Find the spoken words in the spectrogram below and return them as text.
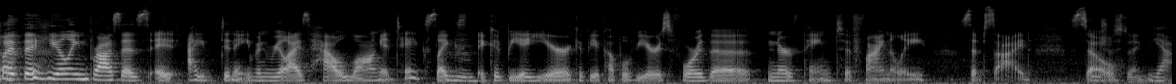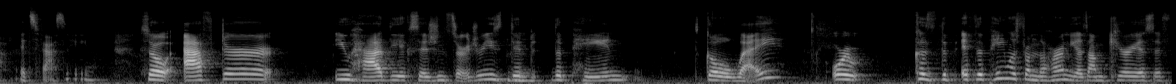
but, the healing process, it, I didn't even realize how long it takes. Like mm-hmm. it could be a year, it could be a couple of years for the nerve pain to finally subside. So, Interesting. yeah, it's fascinating. So after you had the excision surgeries, mm-hmm. did the pain go away? Or because if the pain was from the hernias, I'm curious if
